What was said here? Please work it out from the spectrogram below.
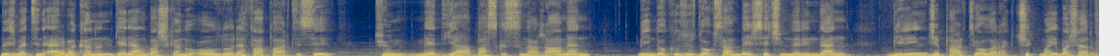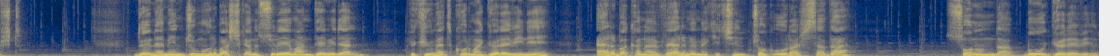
Necmettin Erbakan'ın genel başkanı olduğu Refah Partisi tüm medya baskısına rağmen 1995 seçimlerinden birinci parti olarak çıkmayı başarmıştı. Dönemin Cumhurbaşkanı Süleyman Demirel hükümet kurma görevini Erbakan'a vermemek için çok uğraşsa da sonunda bu görevi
